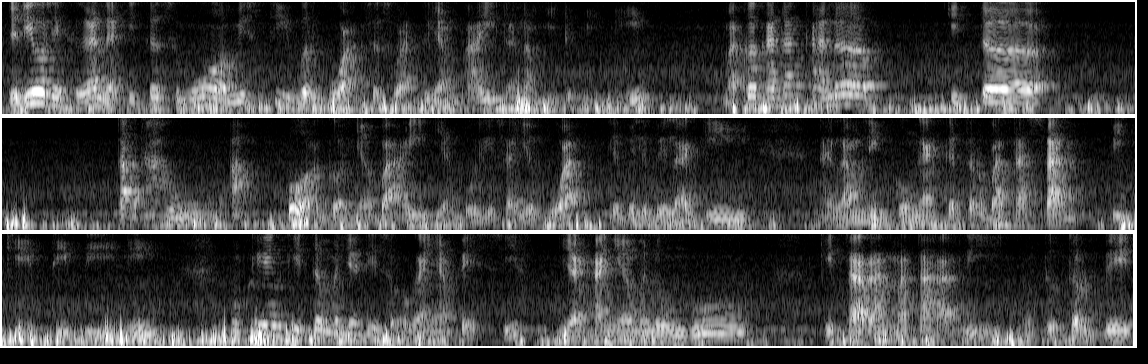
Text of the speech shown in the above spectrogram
Jadi oleh kerana kita semua mesti berbuat sesuatu yang baik dalam hidup ini, maka kadang-kadang kita tak tahu apa agaknya baik yang boleh saya buat. Lebih-lebih lagi dalam lingkungan keterbatasan PKPB ini mungkin kita menjadi seorang yang pasif yang hanya menunggu kitaran matahari terbit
